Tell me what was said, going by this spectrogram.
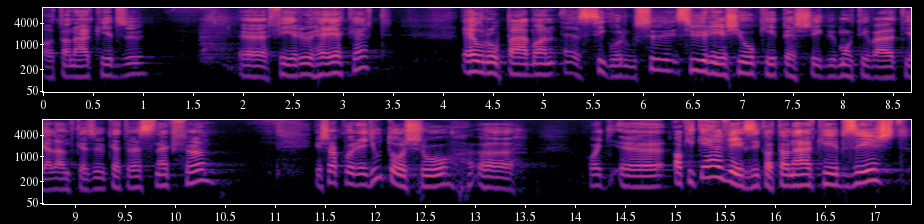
a tanárképző férőhelyeket. Európában ez szigorú szűrés, jó képességű, motivált jelentkezőket vesznek föl. És akkor egy utolsó, hogy akik elvégzik a tanárképzést,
